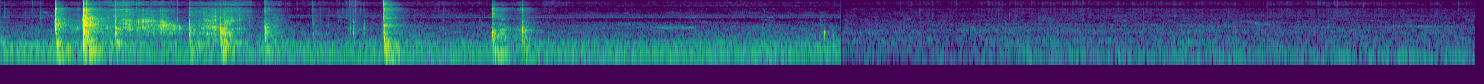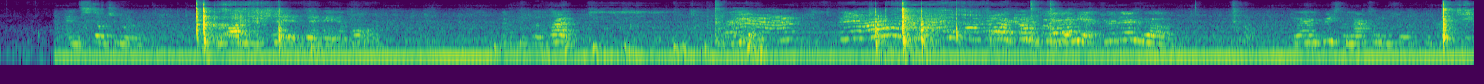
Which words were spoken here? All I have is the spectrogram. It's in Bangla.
and still minutes. Why did you say it more? Because Increase the maximum storage capacity.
